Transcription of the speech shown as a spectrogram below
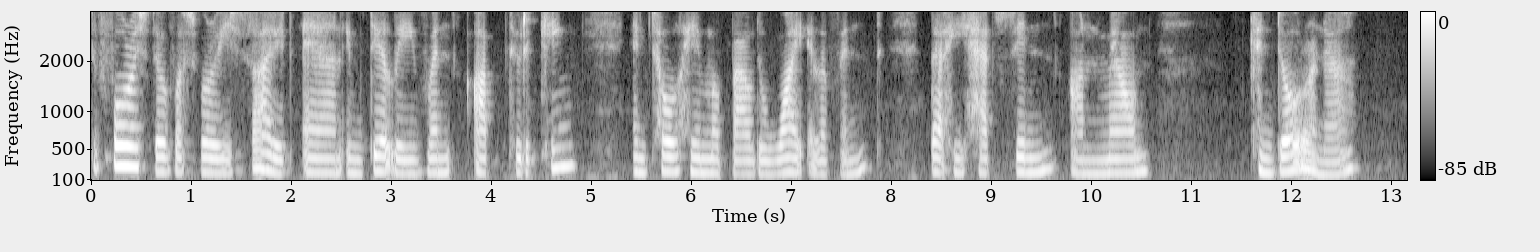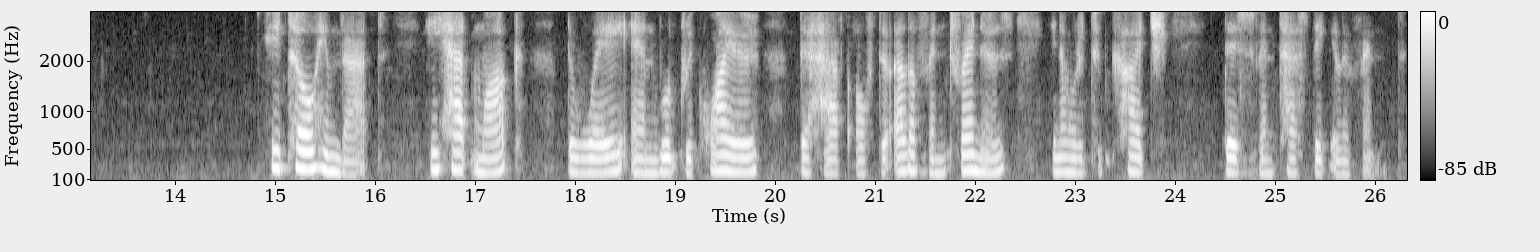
The forester was very excited and immediately went up to the king and told him about the white elephant that he had seen on Mount Kendorana. He told him that he had marked the way and would require the help of the elephant trainers in order to catch this fantastic elephant.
